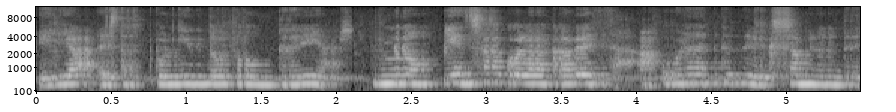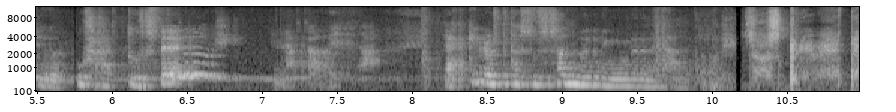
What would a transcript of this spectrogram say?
y ya estás poniendo tonterías. No, piensa con la cabeza. Acuérdate del examen anterior. Usa tus dedos y la cabeza. Y aquí no estás usando ninguna de las dos. Suscríbete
